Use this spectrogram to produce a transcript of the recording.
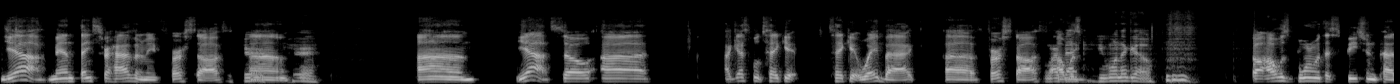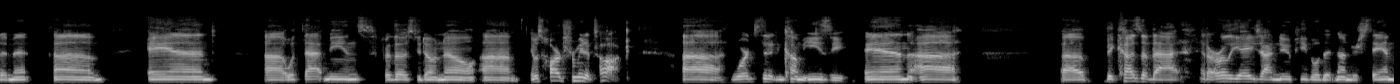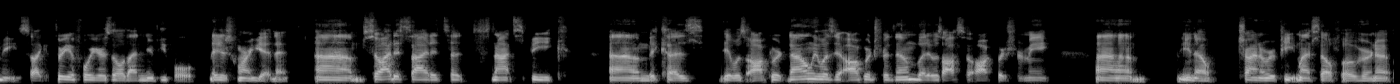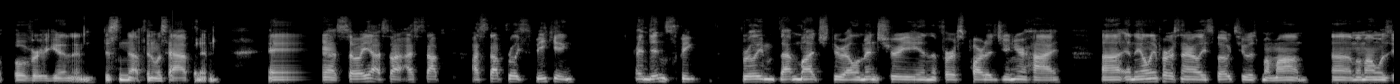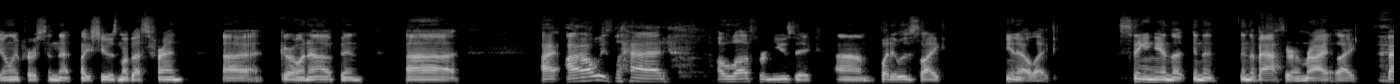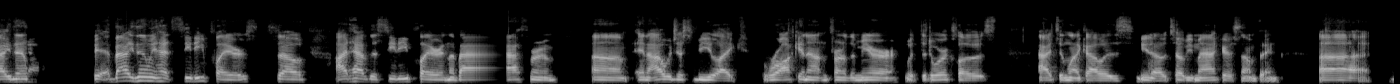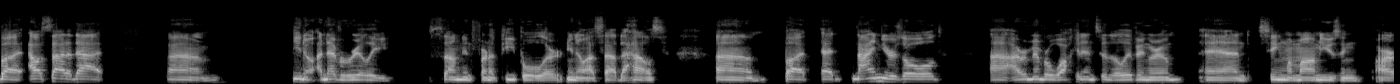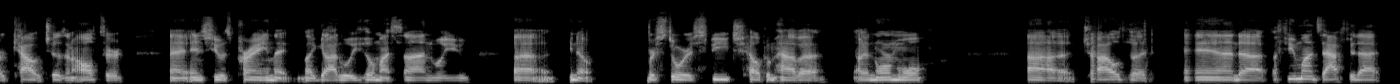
Yeah, man, thanks for having me. First off. Sure, um, sure. um yeah, so uh I guess we'll take it take it way back. Uh first off, Far I was, you want to go. so I was born with a speech impediment. Um and uh, what that means, for those who don't know, um, it was hard for me to talk. Uh, words didn't come easy, and uh, uh, because of that, at an early age, I knew people didn't understand me. So, like three or four years old, I knew people they just weren't getting it. Um, so I decided to just not speak um, because it was awkward. Not only was it awkward for them, but it was also awkward for me. Um, you know, trying to repeat myself over and over again, and just nothing was happening. And so yeah, so I stopped I stopped really speaking and didn't speak really that much through elementary and the first part of junior high. Uh, and the only person I really spoke to was my mom. Uh, my mom was the only person that like she was my best friend uh, growing up, and uh, I I always had a love for music, um, but it was like you know like singing in the in the in the bathroom, right? Like back then. Back then we had CD players, so I'd have the CD player in the bathroom, um, and I would just be like rocking out in front of the mirror with the door closed, acting like I was, you know, Toby Mac or something. Uh, but outside of that, um, you know, I never really sung in front of people or, you know, outside the house. Um, but at nine years old, uh, I remember walking into the living room and seeing my mom using our couch as an altar. and she was praying that, like, God, will you heal my son? Will you, uh, you know, restore his speech, help him have a, a normal uh, childhood. And uh, a few months after that,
